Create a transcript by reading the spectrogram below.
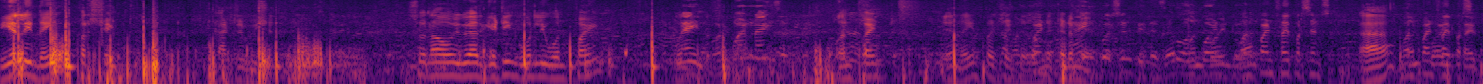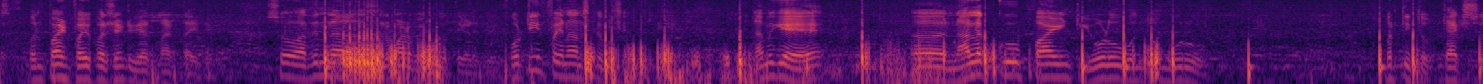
nearly ninety percent contribution so ನಾವು we are getting only one point one point nine percent ಕಡಿಮೆ. One point five percent five percent. One point five percent ಆರ್ ಮಾಡ್ತಾ ಇದ್ದೀವಿ. ಸೊ ಅದನ್ನು ಶುರು ಮಾಡಬೇಕು ಅಂತ ಹೇಳಿದ್ವಿ. ಫೋರ್ಟೀನ್ ಫೈನಾನ್ಸ್ ಕಮಿಷನ್ನಲ್ಲಿ ನಮಗೆ ನಾಲ್ಕು ಪಾಯಿಂಟ್ ಏಳು ಒಂದು ಮೂರು ಬರ್ತಿತ್ತು ಟ್ಯಾಕ್ಸು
